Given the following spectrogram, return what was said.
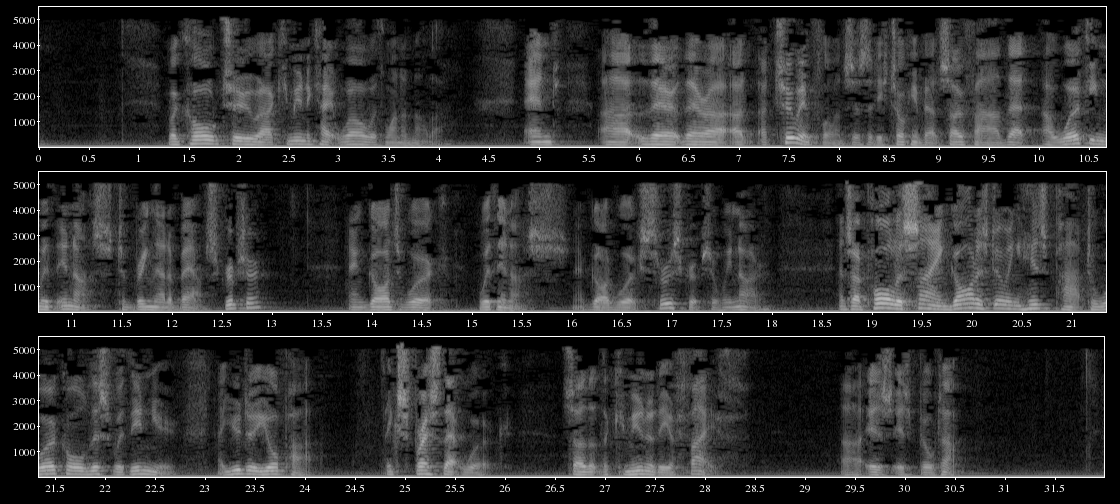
We're called to uh, communicate well with one another. And uh, there, there are, are, are, two influences that he's talking about so far that are working within us to bring that about Scripture and God's work within us. Now, God works through Scripture, we know. And so Paul is saying God is doing his part to work all this within you. Now, you do your part. Express that work so that the community of faith uh, is, is built up.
